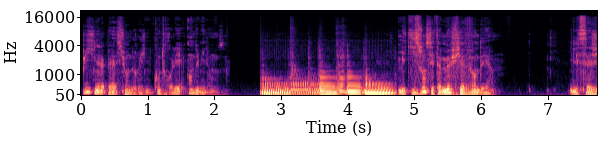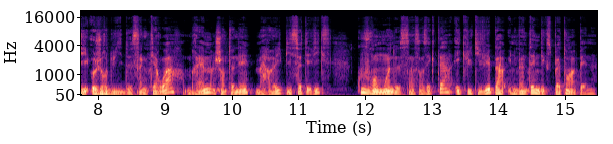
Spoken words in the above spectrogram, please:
puis une appellation d'origine contrôlée en 2011. Mais qui sont ces fameux fiefs vendéens? Il s'agit aujourd'hui de cinq terroirs, Brême, Chantonnay, Mareuil, Pissotte et Vix, couvrant moins de 500 hectares et cultivés par une vingtaine d'exploitants à peine.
